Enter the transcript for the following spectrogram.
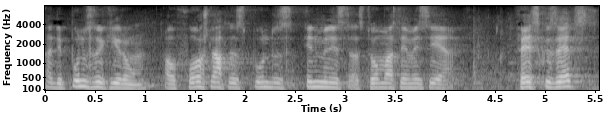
die Bundesregierung auf Vorschlag des Bundesinnenministers Thomas de Maizière festgesetzt,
